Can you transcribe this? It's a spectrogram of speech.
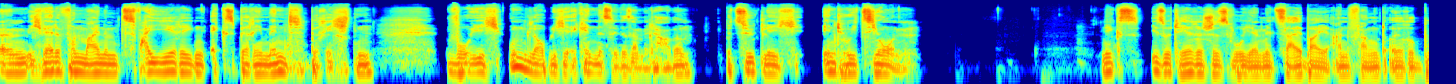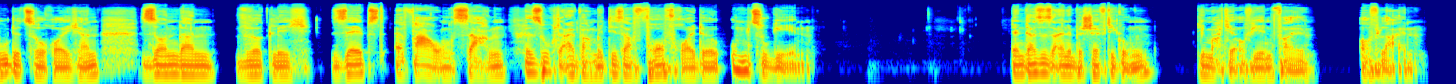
Ähm, ich werde von meinem zweijährigen Experiment berichten, wo ich unglaubliche Erkenntnisse gesammelt habe bezüglich Intuition. Nix Esoterisches, wo ihr mit Salbei anfangt, eure Bude zu räuchern, sondern wirklich Selbsterfahrungssachen. Versucht einfach mit dieser Vorfreude umzugehen. Denn das ist eine Beschäftigung, die macht ihr auf jeden Fall offline.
